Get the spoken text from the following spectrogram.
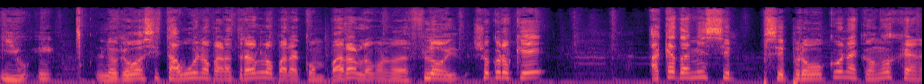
Y, y lo que vos decís está bueno para traerlo, para compararlo con lo de Floyd. Yo creo que acá también se, se provocó una congoja en,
